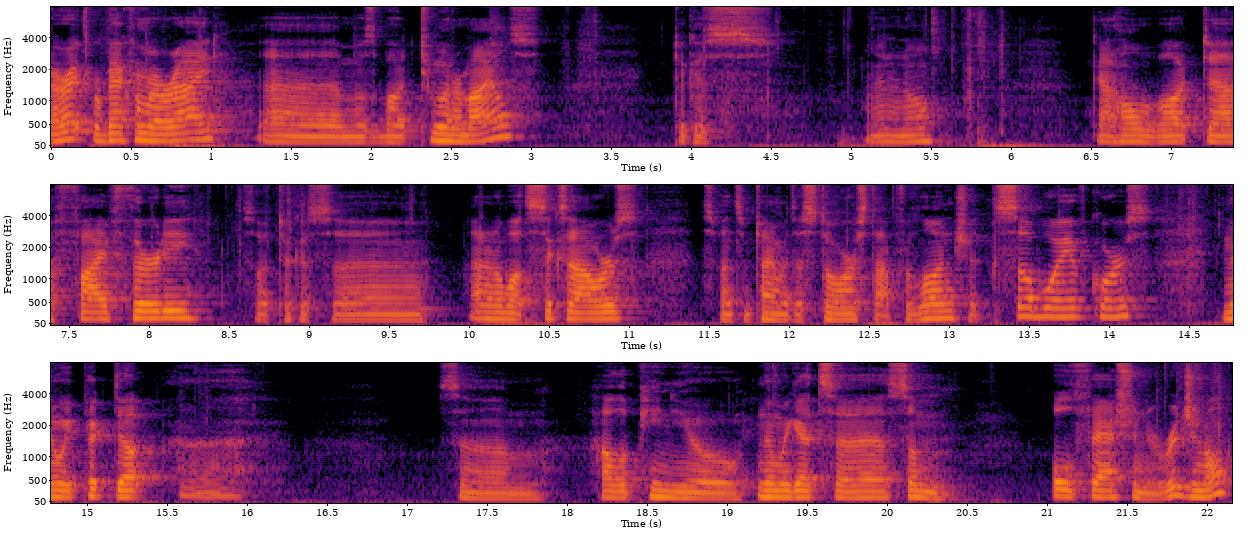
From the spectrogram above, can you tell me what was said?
All right, we're back from our ride. Um, it was about 200 miles. Took us, I don't know, got home about uh, 5.30. So it took us, uh, I don't know, about six hours. Spent some time at the store, stopped for lunch at Subway, of course. And then we picked up uh, some jalapeno. And then we got uh, some old-fashioned original.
